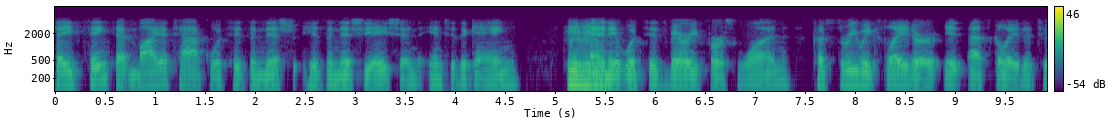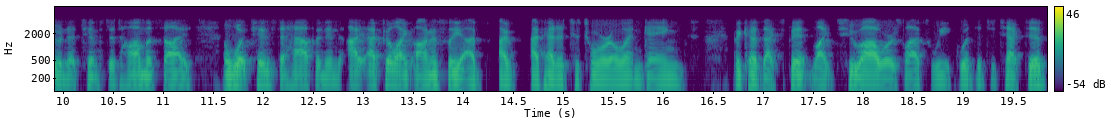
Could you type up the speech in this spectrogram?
they think that my attack was his initi- his initiation into the gang, Mhm. and it was his very first one. Because three weeks later, it escalated to an attempted homicide. And what tends to happen, and I, I feel like honestly, I've I've I've had a tutorial in gangs because I spent like two hours last week with the detective,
